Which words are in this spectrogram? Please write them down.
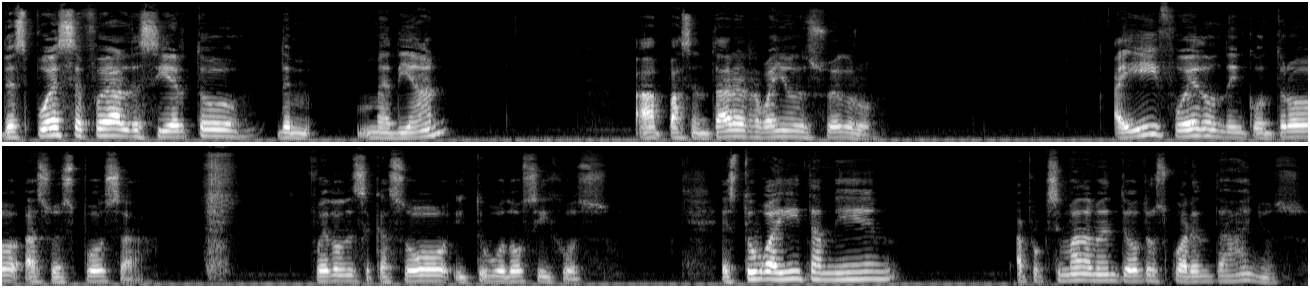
Después se fue al desierto de Medián a apacentar el rebaño de su suegro. Ahí fue donde encontró a su esposa. Fue donde se casó y tuvo dos hijos. Estuvo ahí también aproximadamente otros 40 años.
